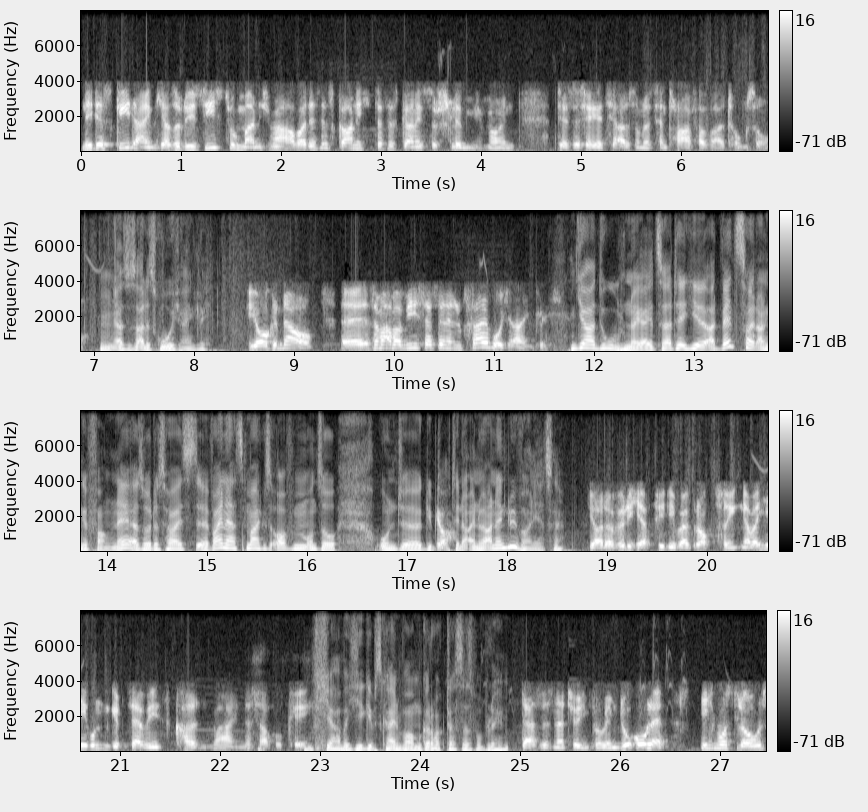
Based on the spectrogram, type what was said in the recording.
Nee, das geht eigentlich. Also die siehst du manchmal, aber das ist gar nicht, das ist gar nicht so schlimm. Ich meine, das ist ja jetzt hier alles um eine Zentralverwaltung so. Hm, also ist alles ruhig eigentlich. Ja, genau. Äh, sag mal, aber wie ist das denn in Freiburg eigentlich? Ja, du, naja, jetzt hat er hier Adventszeit angefangen, ne? Also das heißt, äh, Weihnachtsmarkt ist offen und so und äh, gibt Ja. auch den einen oder anderen Glühwein jetzt, ne? Ja, da würde ich ja viel lieber Grog trinken. Aber hier unten gibt's ja wenigstens kalten Wein. Das ist auch okay. Ja, aber hier gibt's keinen warmen Grog, das ist das Problem. Das ist natürlich ein Problem. Du, Ole, ich muss los,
